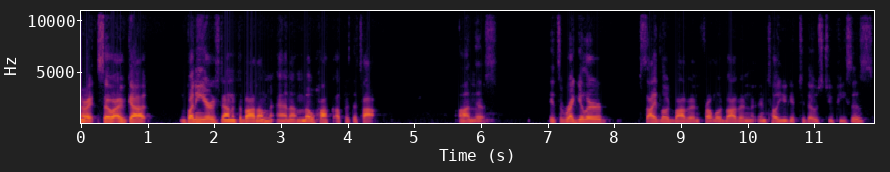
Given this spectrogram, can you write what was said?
All right, so I've got bunny ears down at the bottom and a mohawk up at the top on this. It's a regular side load bobbin, front load bobbin until you get to those two pieces.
